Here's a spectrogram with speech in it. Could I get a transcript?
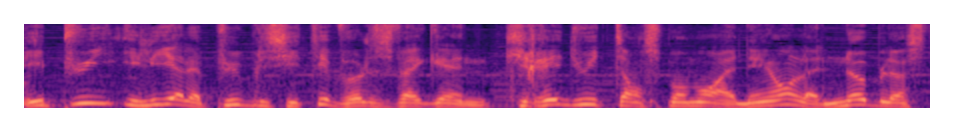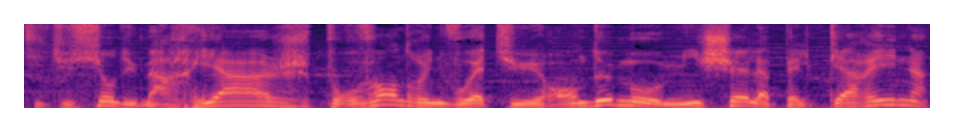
Et puis, il y a la publicité Volkswagen qui réduit en ce moment à néant la noble institution du mariage pour vendre une voiture. En deux mots, Michel appelle Karine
